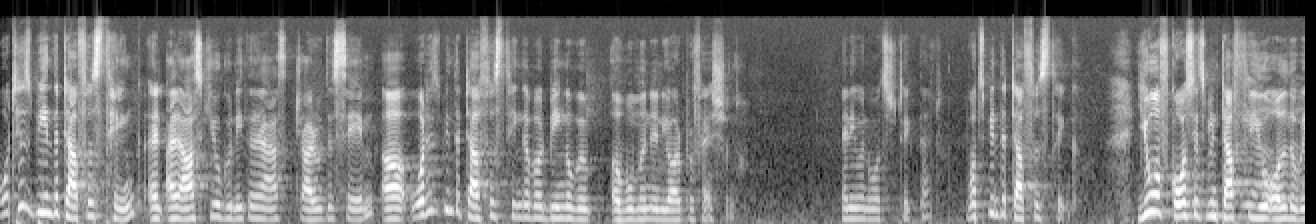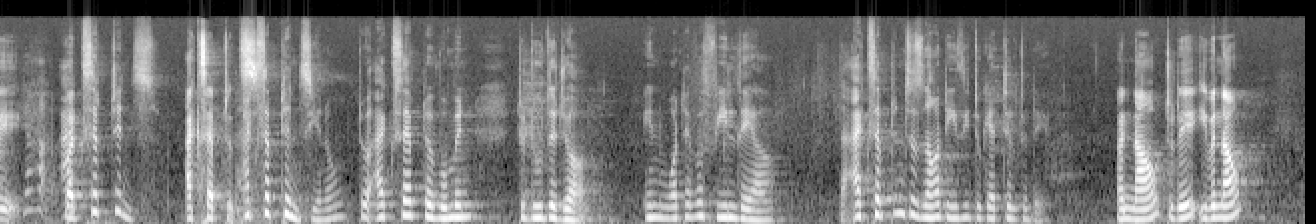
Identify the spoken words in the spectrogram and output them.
What has been the toughest thing? I'll, I'll ask you, Guneet, and I'll ask Charu the same. Uh, what has been the toughest thing about being a, wo- a woman in your profession? Anyone wants to take that? What's been the toughest thing? You, of course, it's been tough for you all the way. But acceptance. acceptance. Acceptance, you know, to accept a woman to do the job in whatever field they are. The acceptance is not easy to get till today. and now, today, even now?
